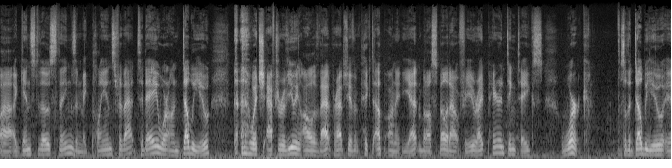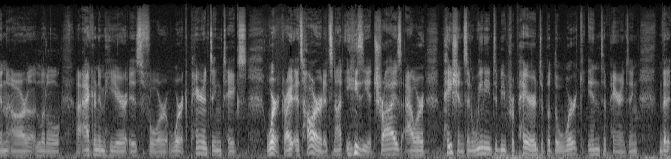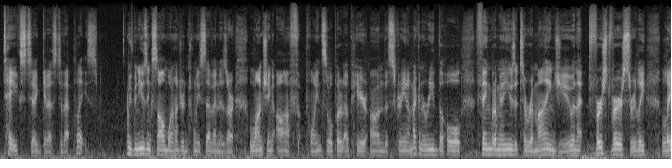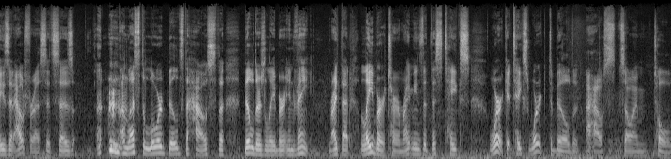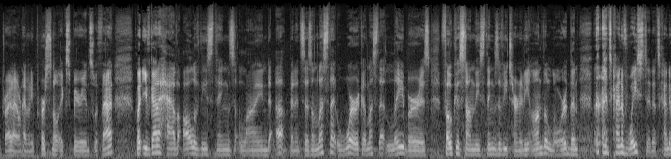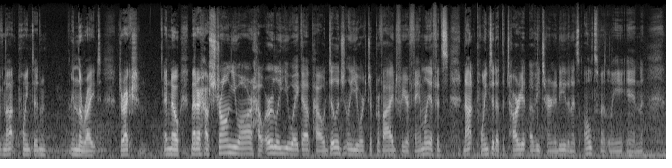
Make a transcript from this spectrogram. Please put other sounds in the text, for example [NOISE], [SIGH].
uh, against those things and make plans for that. Today we're on W, [CLEARS THROAT] which, after reviewing all of that, perhaps you haven't picked up on it yet, but I'll spell it out for you, right? Parenting takes work. So the W in our little uh, acronym here is for work. Parenting takes work, right? It's hard, it's not [LAUGHS] easy, it tries our patience, and we need to be prepared to put the work into parenting that it takes to get us to that place. We've been using Psalm 127 as our launching off point, so we'll put it up here on the screen. I'm not going to read the whole thing, but I'm going to use it to remind you. And that first verse really lays it out for us. It says, [CLEARS THROAT] Unless the Lord builds the house, the builders labor in vain. Right? That labor term, right, means that this takes work. It takes work to build a house, so I'm told, right? I don't have any [LAUGHS] personal experience with that, but you've got to have all of these things lined up. And it says, unless that work, unless that labor is focused on these things of eternity, on the Lord, then [CLEARS THROAT] it's kind of wasted. It's kind of not pointed in the right direction. And no matter how strong you are, how early you wake up, how diligently you work to provide for your family, if it's not pointed at the target of eternity, then it's ultimately in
